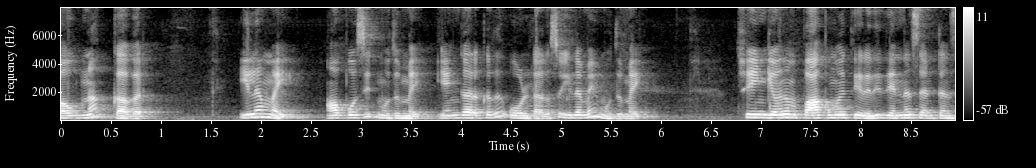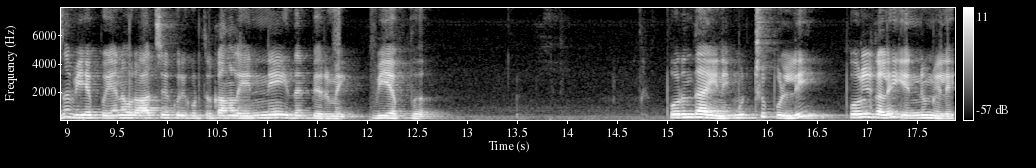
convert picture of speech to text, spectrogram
வவ்னா கவர் இளமை ஆப்போசிட் முதுமை. எங்கே இருக்குது? ஓல்டாக ஸோ இளமை முதுமை. ஸோ இங்கே வந்து நம்ம பார்க்கும்போது தெரியுது இது என்ன சென்டென்ஸ்னால் வியப்பு. ஏன்னா ஒரு ஆச்சரியக்குறி கொடுத்துருக்காங்களே என்னே இதன் பெருமை? வியப்பு. பொருந்தா இணை முற்றுப்புள்ளி பொருள்களை எண்ணும் நிலை.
